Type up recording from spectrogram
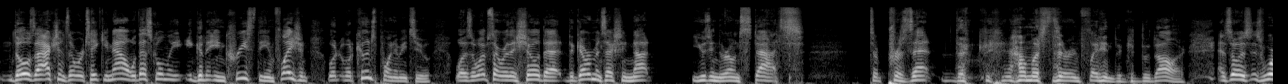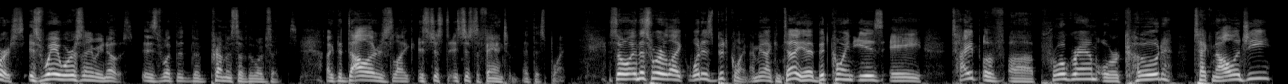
those actions that we're taking now, well, that's only going to increase the inflation. What what Koontz pointed me to was a website where they showed that the government's actually not using their own stats to present the how much they're inflating the, the dollar. And so it's, it's, worse. It's way worse than anybody knows. Is what the, the premise of the website is. Like the dollar is like it's just it's just a phantom at this point. So and that's where like what is Bitcoin? I mean, I can tell you, Bitcoin is a type of uh, program or code technology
